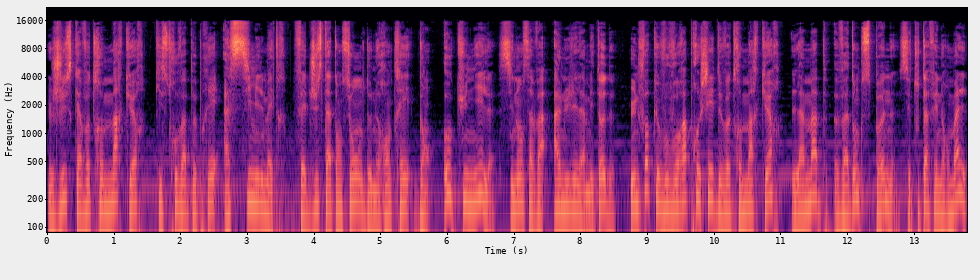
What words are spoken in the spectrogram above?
jusqu'à votre marqueur qui se trouve à peu près à 6000 mètres. Faites juste attention de ne rentrer dans aucune île, sinon ça va annuler la méthode. Une fois que vous vous rapprochez de votre marqueur, la map va donc spawn, c'est tout à fait normal,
